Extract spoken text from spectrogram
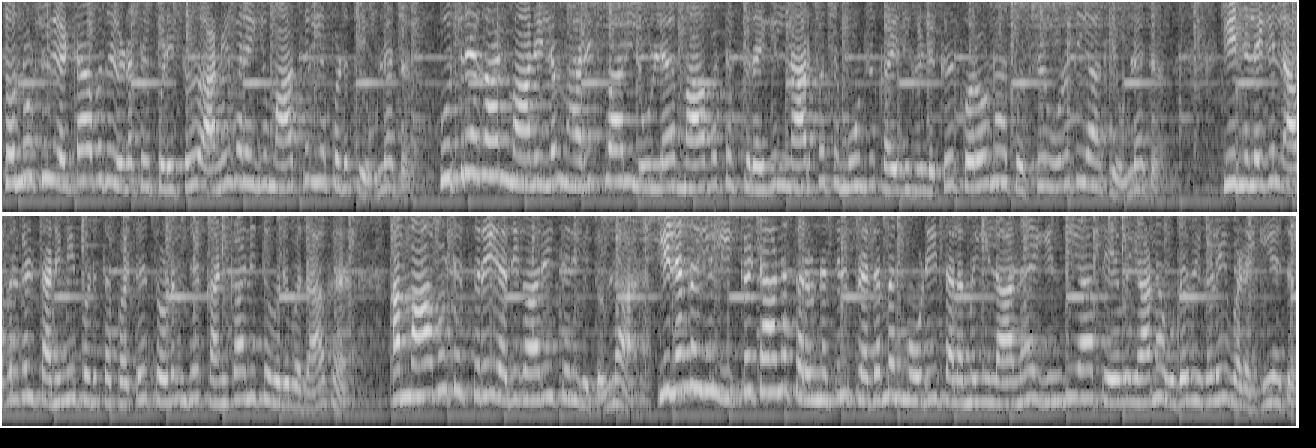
தொன்னூற்றி எட்டாவது இடத்தை பிடித்து அனைவரையும் ஆச்சரியப்படுத்தியுள்ளது. உத்தரகாண்ட் மாநிலம் ஹரித்வாரில் உள்ள மாவட்ட சிறையில் நாற்பத்தி மூன்று கைதிகளுக்கு கொரோனா தொற்று உறுதியாகியுள்ளது. இந்நிலையில் அவர்கள் தனிமைப்படுத்தப்பட்டு தொடர்ந்து கண்காணித்து வருவதாக அம்மாவட்ட சிறை அதிகாரி தெரிவித்துள்ளார். இலங்கையில் இக்கட்டான தருணத்தில் பிரதமர் மோடி தலைமையிலான இந்தியா தேவையான உதவிகளை வழங்கியது.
